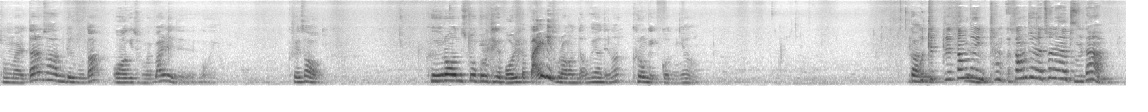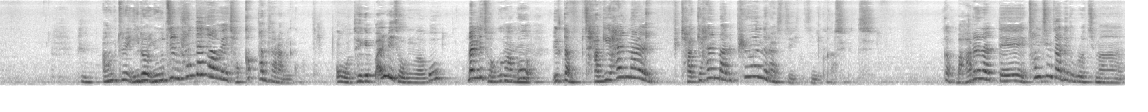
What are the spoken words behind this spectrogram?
정말 다른 사람들보다 어학이 정말 빨리 되는 거예요. 그래서 그런 쪽으로 되게 머리가 빨리 돌아간다고 해야 되나? 그런 게 있거든요. 그러니까 어쨌든 쌍둥이 참 쌍둥이나 천이나 둘다 아무튼 이런 요즘 현대 사회에 적합한 사람인 것 같아. 어 되게 빨리 적응하고 빨리 적응하고 일단 자기 할 말 자기 할 말을 표현을 할 수 있으니까. 그치 그치 그러니까 말을 할 때 천칭자리도 그렇지만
